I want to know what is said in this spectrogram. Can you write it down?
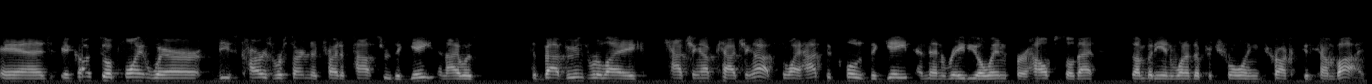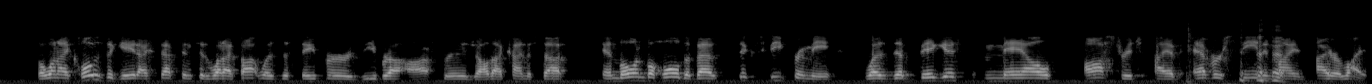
and it got to a point where these cars were starting to try to pass through the gate and i was the baboons were like catching up catching up so i had to close the gate and then radio in for help so that somebody in one of the patrolling trucks could come by but when i closed the gate i stepped into what i thought was the safer zebra ostrich all that kind of stuff and lo and behold about six feet from me was the biggest male ostrich I have ever seen in my entire life.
